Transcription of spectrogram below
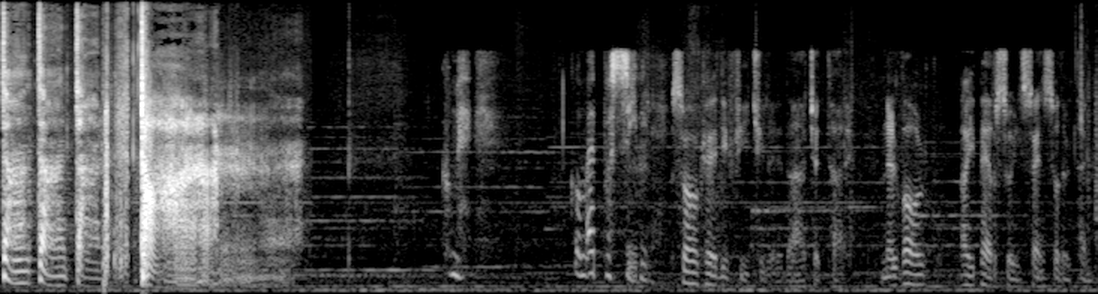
tan tan tan. Tan. Come. Com'è possibile? So che è difficile da accettare. Nel Vault hai perso il senso del tempo.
